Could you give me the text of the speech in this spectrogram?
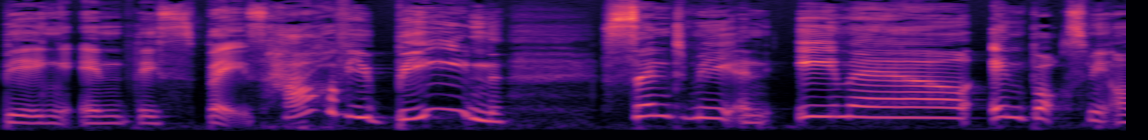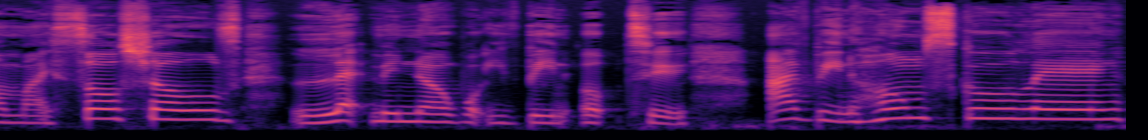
being in this space. How have you been? Send me an email, inbox me on my socials, let me know what you've been up to. I've been homeschooling,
